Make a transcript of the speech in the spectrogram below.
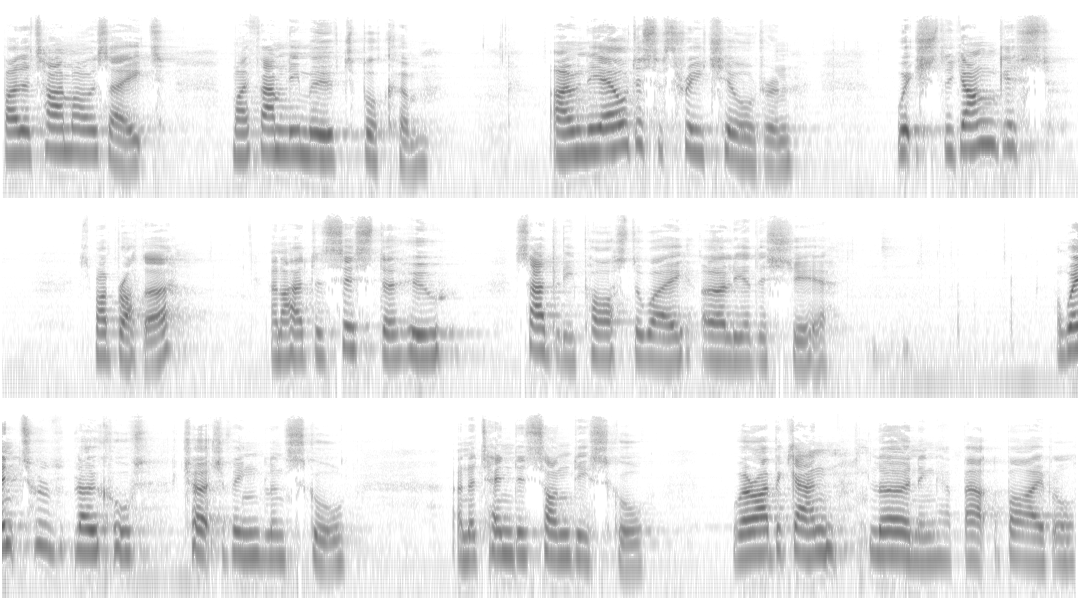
by the time I was eight, my family moved to Bookham. I'm the eldest of three children, which the youngest is my brother, and I had a sister who sadly passed away earlier this year. I went to local Church of England school and attended Sunday school, where I began learning about the Bible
